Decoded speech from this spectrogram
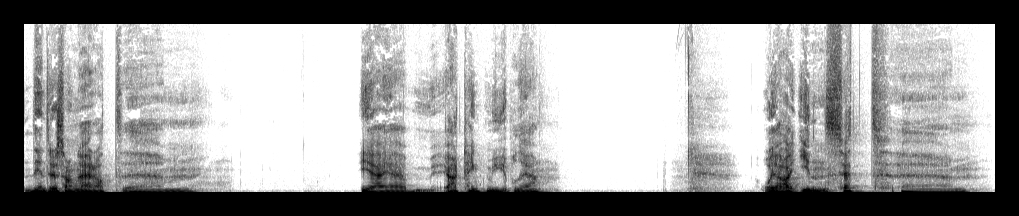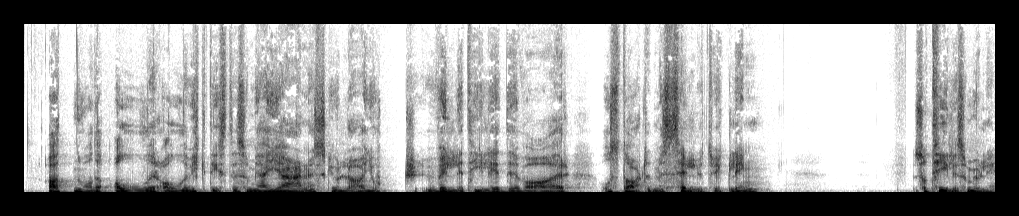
Det interessante er at ehm, jeg, jeg, har tenkt mye på det. Og jeg har innsett ehm, at noe av det aller, aller viktigste som jeg gjerne skulle ha gjort veldig tidlig, det var å starte med selvutvikling så tidlig som mulig.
